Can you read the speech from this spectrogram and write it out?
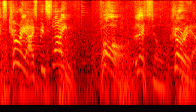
It's Courier has been slain! Poor little Courier!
